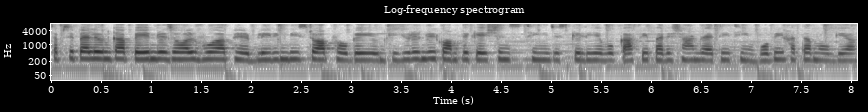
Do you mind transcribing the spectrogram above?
सबसे पहले उनका पेन रिजॉल्व हुआ, फिर ब्लीडिंग भी स्टॉप हो गई। उनकी यूरिनरी कॉम्प्लिकेशंस थी, जिसके लिए वो काफ़ी परेशान रहती थी, वो भी ख़त्म हो गया।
